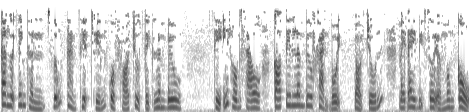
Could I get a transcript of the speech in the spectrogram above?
ca ngợi tinh thần dũng cảm thiện chiến của Phó Chủ tịch Lâm Bưu thì ít hôm sau có tin Lâm Bưu phản bội, bỏ trốn, máy bay bị rơi ở Mông Cổ.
